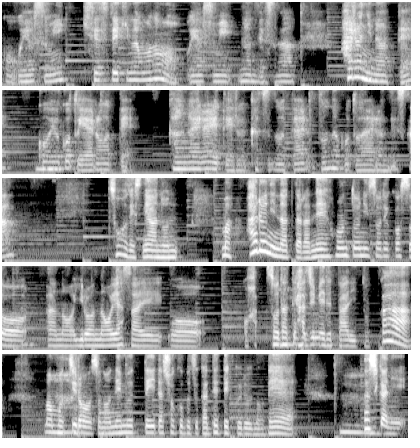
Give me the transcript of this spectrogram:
こうお休み季節的なものもお休みなんですが春になってこういうことやろうって考えられている活動ってあるどんなことがあるんですか？そうですね。あの、まあ、春になったらね、本当にそれこそ、あの、いろんなお野菜を育て始めれたりとか、まあ、もちろんその眠っていた植物が出てくるので、確かに、に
